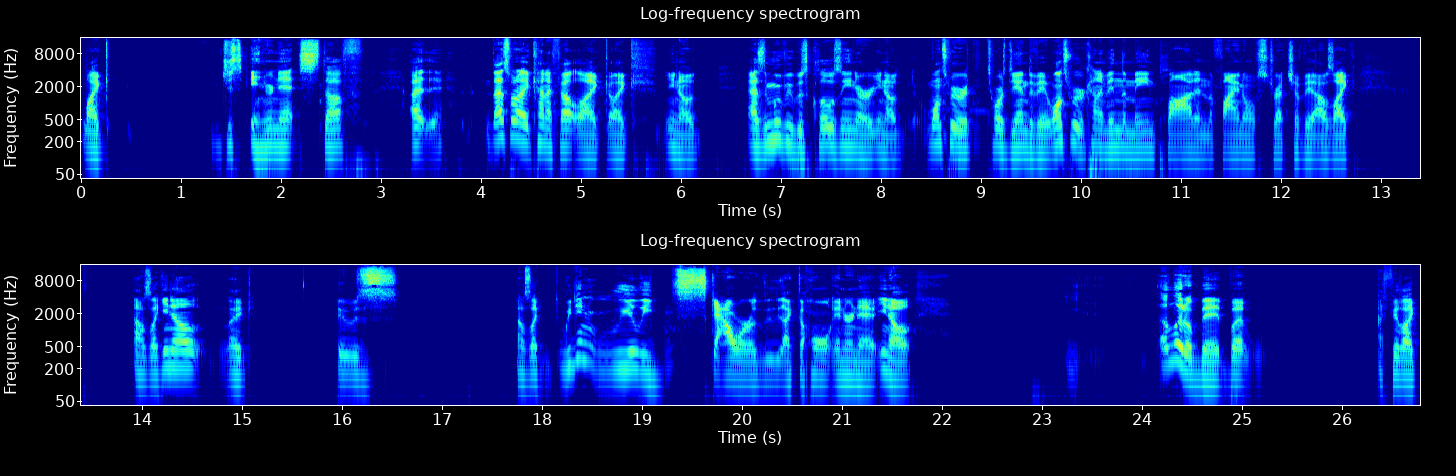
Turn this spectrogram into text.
like just internet stuff. I, that's what I kind of felt like. Like you know, as the movie was closing, or you know, once we were towards the end of it, once we were kind of in the main plot and the final stretch of it, I was like, I was like, you know, like it was. I was like, we didn't really scour the, like the whole internet, you know a little bit, but I feel like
